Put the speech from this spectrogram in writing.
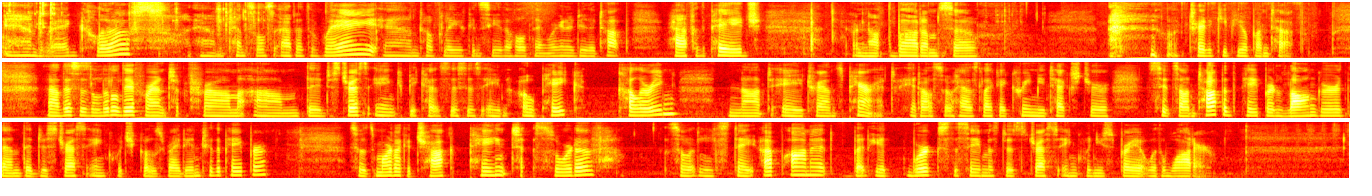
and rag close and pencils out of the way and hopefully you can see the whole thing. We're going to do the top half of the page and not the bottom so I'll try to keep you up on top. Now this is a little different from um, the Distress ink because this is an opaque coloring not a transparent. It also has like a creamy texture, sits on top of the paper longer than the Distress ink, which goes right into the paper. So it's more like a chalk paint, sort of. So it'll stay up on it, but it works the same as Distress ink when you spray it with water.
